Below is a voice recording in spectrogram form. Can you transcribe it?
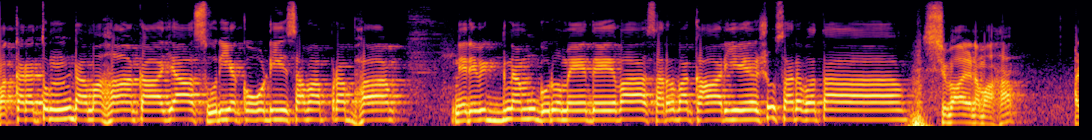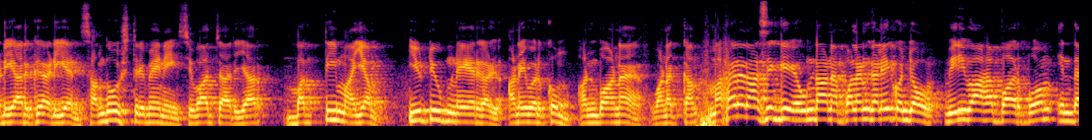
வக்கரதுண்ட மகாகாயா சூரிய கோடி சமப்பிரபா. நிர்விக்னம் குருமே தேவா சர்வ காரியேஷு சர்வதா. சிவாய நமகா அடியாருக்கு அடியன். சந்தோஷ் திரிவேணி சிவாச்சாரியார். பக்தி மயம் யூடியூப் நேயர்கள் அனைவருக்கும் அன்பான வணக்கம். மகர ராசிக்கு உண்டான பலன்களை கொஞ்சம் விரிவாக பார்ப்போம். இந்த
